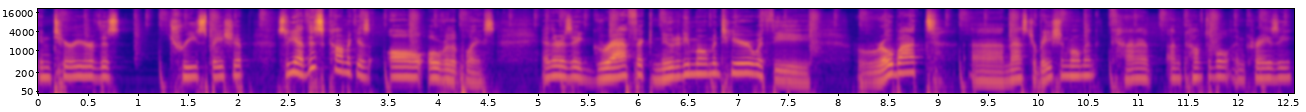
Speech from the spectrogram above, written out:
interior of this tree spaceship. So yeah, this comic is all over the place. And there is a graphic nudity moment here with the robot uh, masturbation moment, kind of uncomfortable and crazy.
